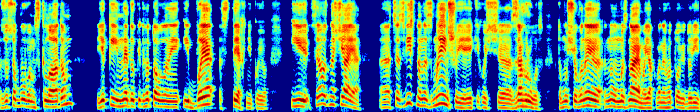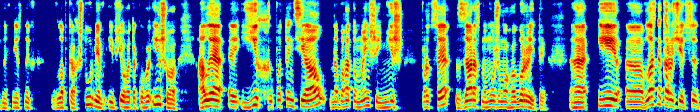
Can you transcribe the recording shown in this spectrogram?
з особовим складом, який недопідготовлений, і Б з технікою. І це означає, е, це, звісно, не зменшує якихось е, загроз, тому що вони, ну, ми знаємо, як вони готові до різних м'ясних в лапках штурмів і всього такого іншого, але їх потенціал набагато менший, ніж про це зараз ми можемо говорити. Е, І, е, власне кажучи, це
